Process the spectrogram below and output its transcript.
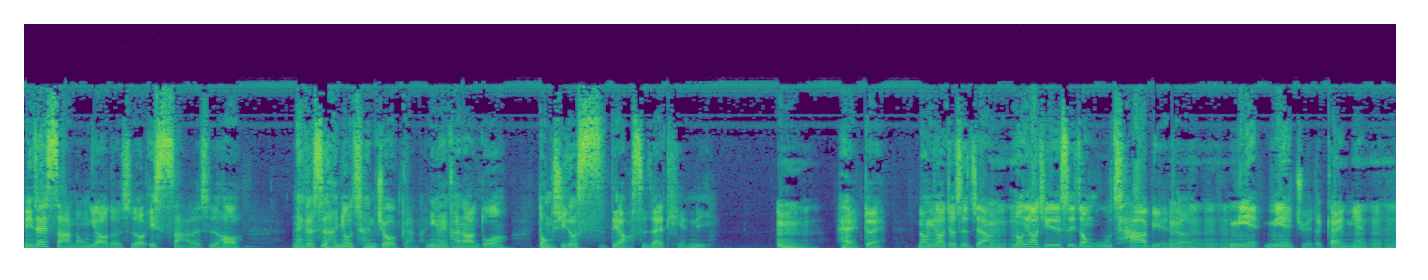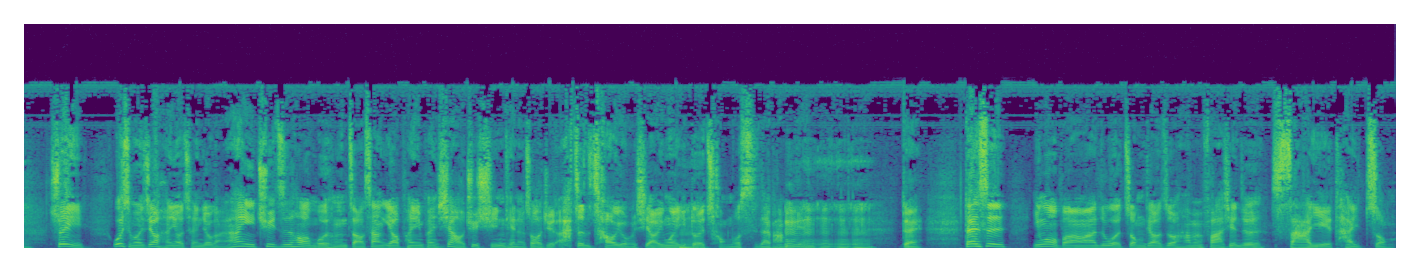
你在撒农药的时候，一撒的时候，那个是很有成就感的，因为看到很多东西都死掉，死在田里。嗯，嘿，对。农药就是这样，农药其实是一种无差别的灭灭绝的概念，所以为什么就很有成就感？他一去之后，我可能早上要喷一喷，下午去巡田的时候，我觉得啊，真的超有效，因为一堆虫都死在旁边。嗯嗯嗯嗯，对。但是因为我爸爸妈妈如果宗教之后，他们发现这个杀业太重，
